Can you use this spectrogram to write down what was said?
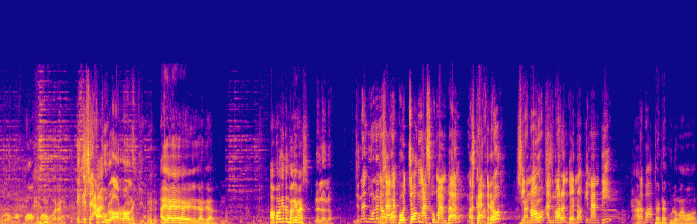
Urung apa-apa bareng. Iki sik aduh lara lagi. Ayo ayo ayo ayo ayo. Apa ki tembangnya, Mas? Lho lho lho. Jenengan Ngesane napa? pocong Mas Kumambang, Mas. Gatro, Sinom. Asmarandono, Kinanti. Napa? Dandang gula mawon.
